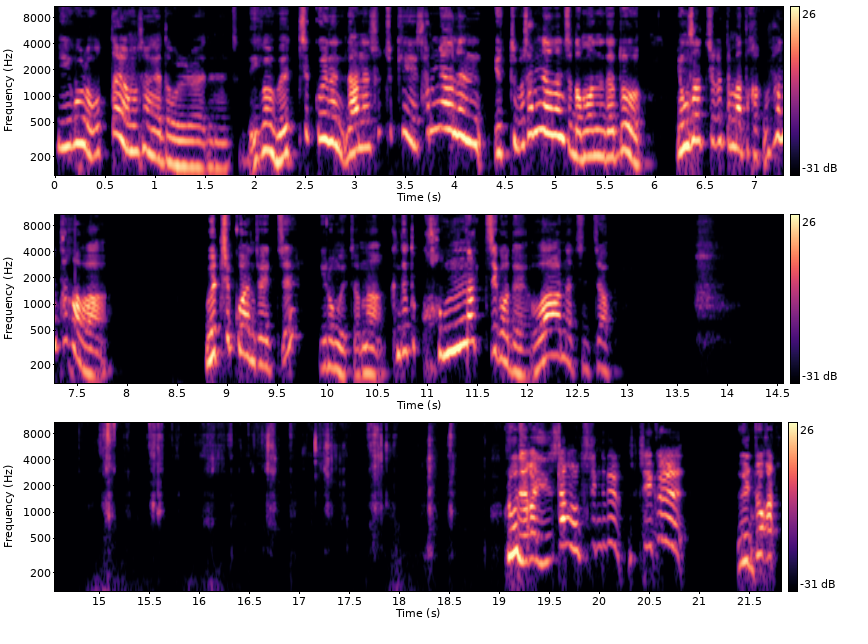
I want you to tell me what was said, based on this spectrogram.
이걸 어디다 영상에다 올려야 되는지. 이걸 왜 찍고 있는, 나는 솔직히 3년은, 유튜브 3년 한지 넘었는데도 영상 찍을 때마다 가끔 현타가 와. 왜 찍고 앉아있지? 이런 거 있잖아. 근데 또 겁나 찍어대. 와, 나 진짜. 그리고 내가 일상을 찍을, 찍을 의도가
